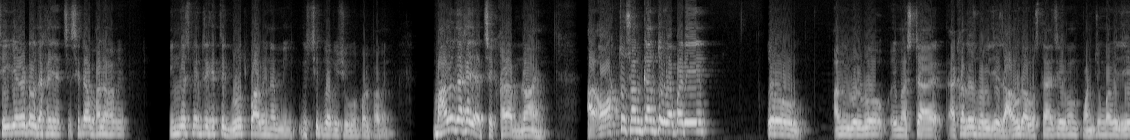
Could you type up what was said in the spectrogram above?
সেই জায়গাটাও দেখা যাচ্ছে, সেটাও ভালো হবে। ইনভেস্টমেন্টের ক্ষেত্রে গ্রোথ পাবেন আপনি নিশ্চিতভাবে শুভ ফল পাবেন। ভালো দেখা যাচ্ছে, খারাপ নয়। আর অর্থ সংক্রান্ত ব্যাপারে তো আমি বলব, এই মাসটা একাদশভাবে যে রাহুর অবস্থান আছে এবং পঞ্চমভাবে যে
